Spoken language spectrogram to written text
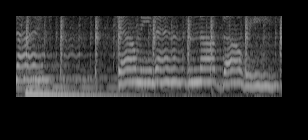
time. Tell me there's another way.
